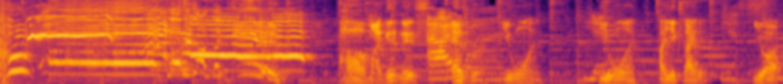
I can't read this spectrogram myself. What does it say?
oh, Daddy lost again. Oh my goodness. I Ezra, won. you won. Yeah. You won. Are you excited? Yes. You are?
